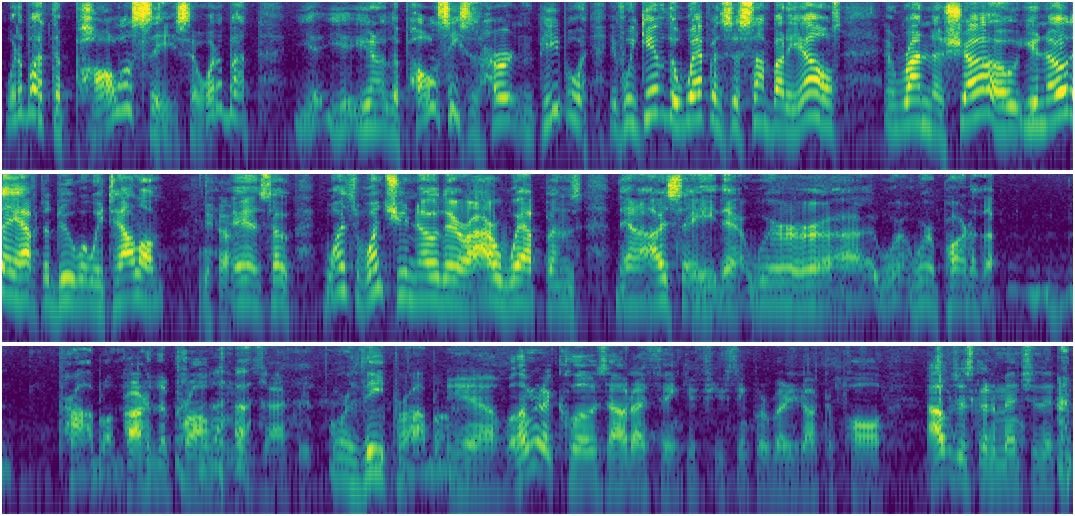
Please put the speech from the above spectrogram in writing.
what about the policies? So what about you, you know the policies is hurting people. If we give the weapons to somebody else and run the show, you know they have to do what we tell them. Yeah. And so once once you know they're our weapons, then I say that we're uh, we're, we're part of the problem Part of the problem, exactly. or the problem. Yeah, well, I'm going to close out, I think, if you think we're ready, Dr. Paul. I was just going to mention that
